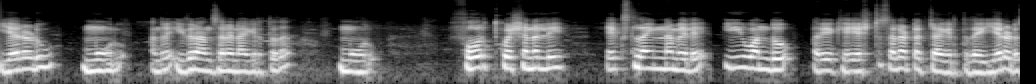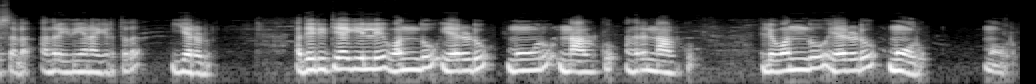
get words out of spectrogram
ಎರಡು, ಮೂರು. ಅಂದರೆ ಇದರ ಆನ್ಸರ್ ಏನಾಗಿರ್ತದೆ? ಮೂರು. ಫೋರ್ತ್ ಕ್ವೆಶನಲ್ಲಿ ಎಕ್ಸ್ ಲೈನ್ನ ಮೇಲೆ ಈ ಒಂದು ರೇಖೆ ಎಷ್ಟು ಸಲ ಟಚ್ ಆಗಿರ್ತದೆ? ಎರಡು ಸಲ. ಅಂದರೆ ಇದು ಏನಾಗಿರ್ತದೆ? ಎರಡು. ಅದೇ ರೀತಿಯಾಗಿ ಇಲ್ಲಿ ಒಂದು, ಎರಡು, ಮೂರು, ನಾಲ್ಕು. ಅಂದರೆ ನಾಲ್ಕು. ಇಲ್ಲಿ ಒಂದು, ಎರಡು, ಮೂರು. ಮೂರು.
